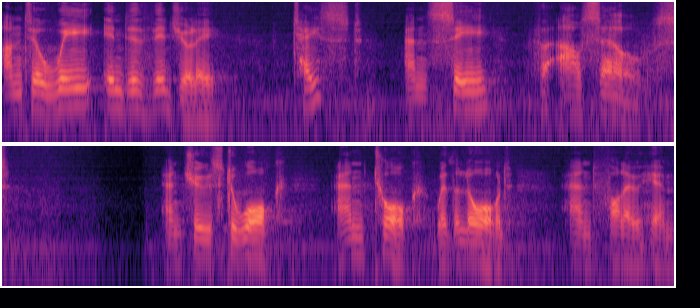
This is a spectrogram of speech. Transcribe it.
until we individually taste and see for ourselves and choose to walk and talk with the Lord and follow Him.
